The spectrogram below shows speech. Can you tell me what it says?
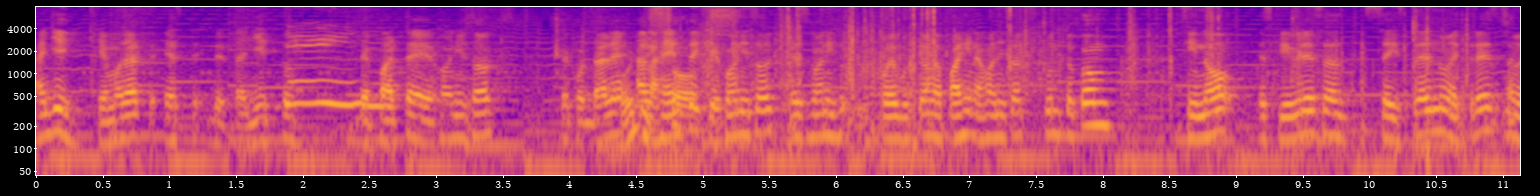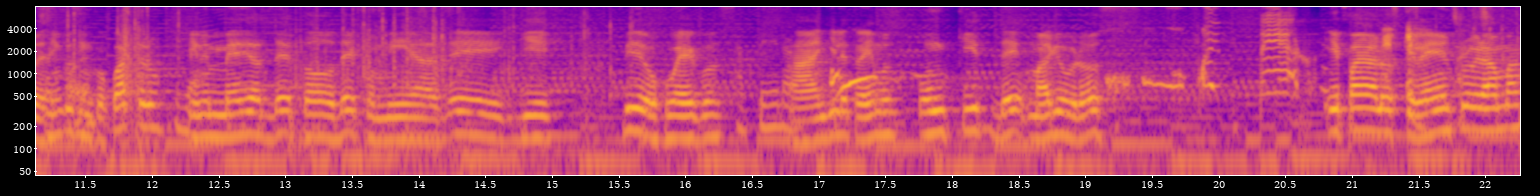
Angie, queremos darte este detallito Yay. de parte de Honey Socks. Recordarle Honey a la gente Socks. que Honey Socks es Honey, puede buscar en la página honeysocks.com. Si no, escribirles al 6393-9554. Tienen medias de todo, de comida, de geek, videojuegos. A Angie le traemos un kit de Mario Bros. Y para los que ven el programa,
